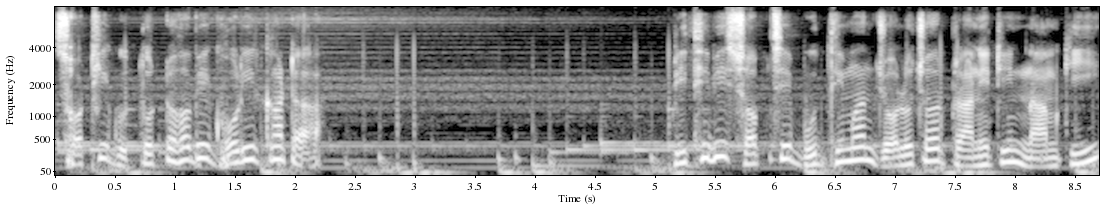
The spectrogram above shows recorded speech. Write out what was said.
সঠিক উত্তরটা হবে ঘড়ির কাঁটা। পৃথিবীর সবচেয়ে বুদ্ধিমান জলচর প্রাণীটির নাম কি?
